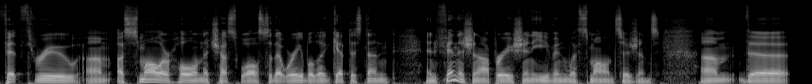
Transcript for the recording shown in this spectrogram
fit through um, a smaller hole in the chest wall so that we're able to get this done and finish an operation even with small incisions. Um, the,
